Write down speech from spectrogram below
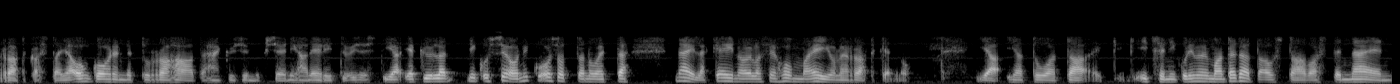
ratkaista ja on kohdennettu rahaa tähän kysymykseen ihan erityisesti. Ja, ja kyllä niin kuin se on niin kuin osoittanut, että näillä keinoilla se homma ei ole ratkennut. Ja, ja tuota, itse niin kuin nimenomaan tätä taustaa vasten näen,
